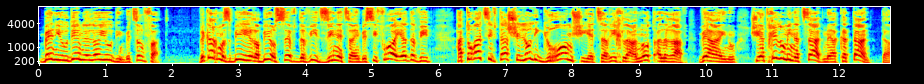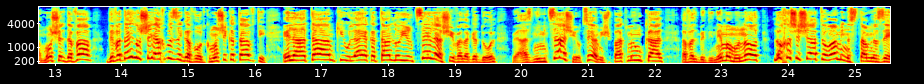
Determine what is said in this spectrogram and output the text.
בין יהודים ללא יהודים בצרפת. וכך מסביר רבי יוסף דוד זינצהיים בספרו היה דוד. התורה ציוותה שלא לגרום שיהיה צריך לענות על רב, והיינו, שיתחילו מן הצד, מהקטן, טעמו של דבר, דוודאי לא שייך בזה גבוד, כמו שכתבתי, אלא הטעם כי אולי הקטן לא ירצה להשיב על הגדול, ואז נמצא שיוצא המשפט מעוקל, אבל בדיני ממונות לא חששה התורה מן הסתם לזה.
